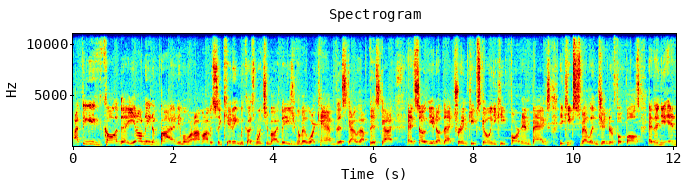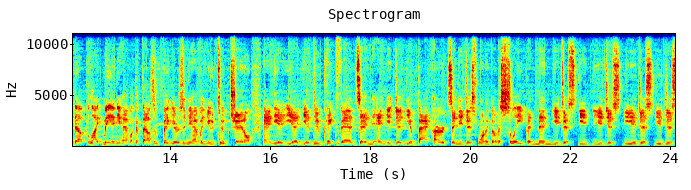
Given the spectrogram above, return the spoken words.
I think you can call it a day. You don't need to buy anymore. I'm obviously kidding because once you buy these, you're going to be like, well, I can't have this guy without this guy. And so, you know, that trend keeps going. You keep farting in bags. You keep smelling gender footballs. And then you end up like me and you have like a thousand figures and you have a YouTube channel and you, you, you do pick feds and, and you your back hurts and you just want to go to sleep and then you just, you, you just, you just, you just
